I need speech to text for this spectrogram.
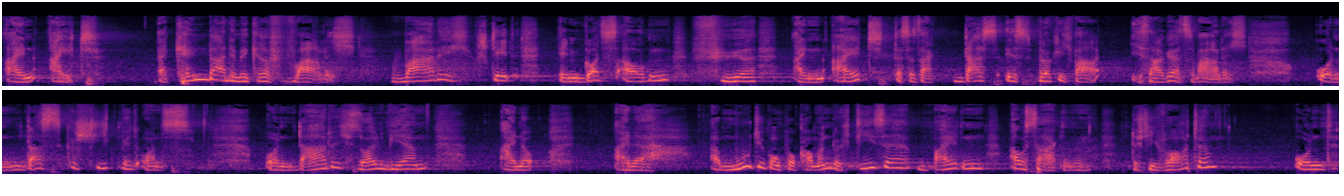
ein Eid. Erkennbar an dem Begriff wahrlich. Wahrlich steht in Gottes Augen für einen Eid, dass er sagt, das ist wirklich wahr. Ich sage es wahrlich. Und das geschieht mit uns. Und dadurch sollen wir eine, eine Ermutigung bekommen durch diese beiden Aussagen, durch die Worte und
